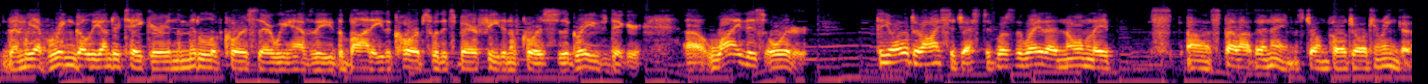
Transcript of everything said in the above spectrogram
then we have Ringo the Undertaker. In the middle, of course, there we have the, the body, the corpse with its bare feet, and of course the grave digger. Uh, why this order? The order I suggested was the way they normally uh, spell out their names, John, Paul, George, and Ringo.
